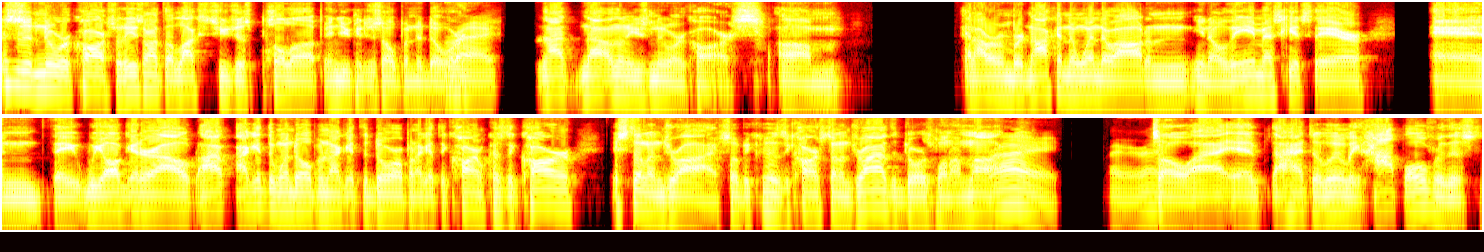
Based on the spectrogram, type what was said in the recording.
This is a newer car, so these aren't the locks that you just pull up and you can just open the door Right. not not on these newer cars. Um, and I remember knocking the window out, and you know the EMS gets there, and they we all get her out. I, I get the window open, I get the door open, I get the car because the car is still in drive. So because the car's still in drive, the doors won't unlock. Right. Right. Right. So I eh, I had to literally hop over this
